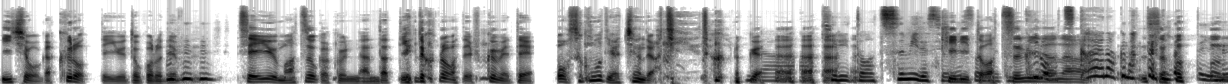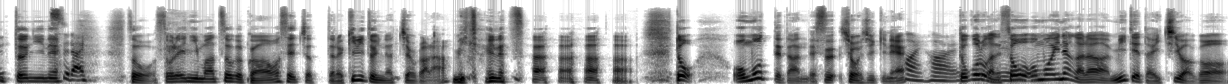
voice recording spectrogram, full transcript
衣装が黒っていうところで、声優松岡くんなんだっていうところまで含めて、お、そこまでやっちゃうんだっていうとこいろやが。ーキリトは罪ですよね。キリトは罪だな黒使えなくなってるんだってい本う。当にね。辛い。そう、それに松岡くん合わせちゃったらキリトになっちゃうから、みたいなさ、と思ってたんです、正直ね。はいはい。ところがね、ええそう思いながら見てた1話が、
